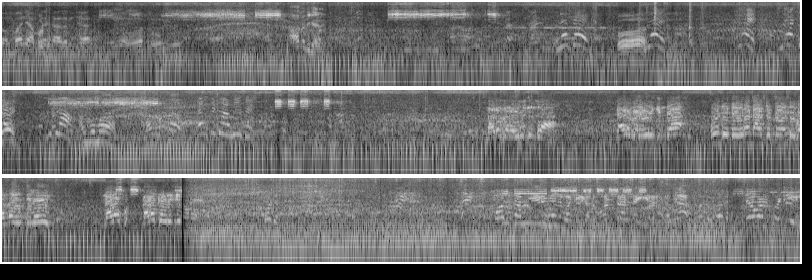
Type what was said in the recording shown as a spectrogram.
ரொம்ப நீ அப்படியே சாதரிச்சா ஓரத்தில் ஓடுது ஆறு அடிக்காது ஓ அங்குமா நடைபெற இருக்கின்ற நடைபெற இருக்கின்ற மூன்று இரண்டாம் சுற்று வண்டி பந்தயத்திலே நடக்க இருக்கின்ற மொத்தம் இருபது வண்டிகள். ஒன்றல்ல இரண்டு. செவல்பட்டி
